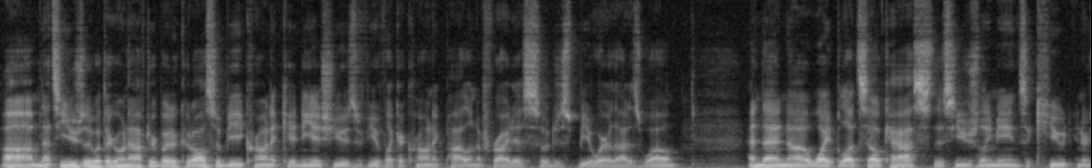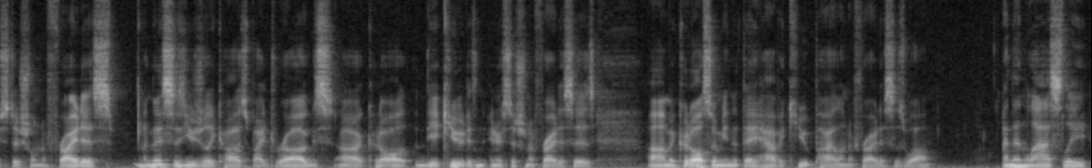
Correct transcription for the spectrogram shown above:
Um, that's usually what they're going after, but it could also be chronic kidney issues if you have like a chronic pyelonephritis, so just be aware of that as well. And then uh, white blood cell casts, this usually means acute interstitial nephritis, and this is usually caused by drugs. Uh, could all the acute interstitial nephritis is. Um, it could also mean that they have acute pyelonephritis as well. And then lastly,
